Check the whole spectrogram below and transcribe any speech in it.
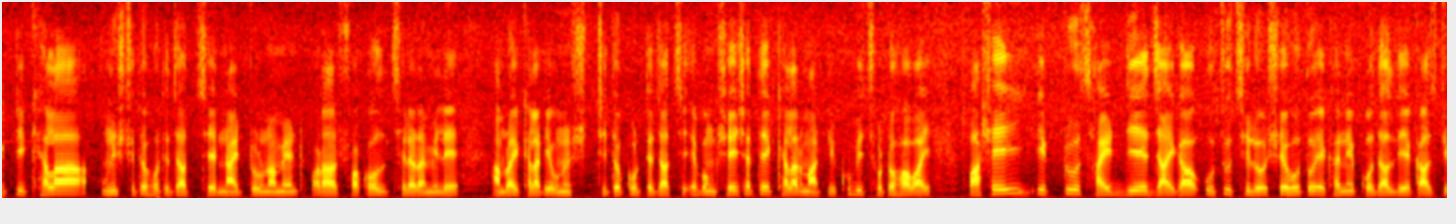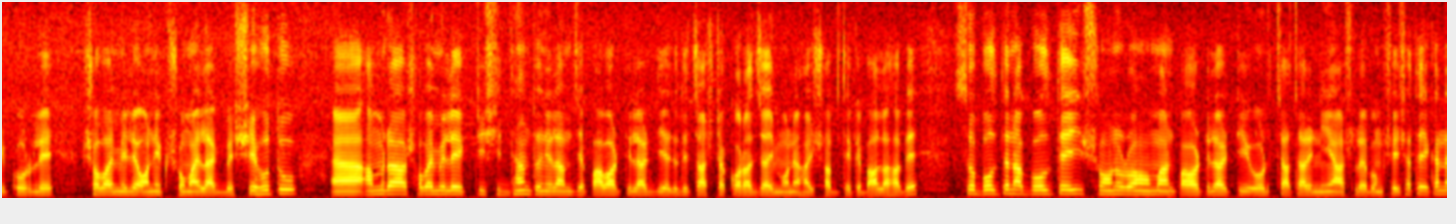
একটি খেলা অনুষ্ঠিত হতে যাচ্ছে নাইট টুর্নামেন্ট পাড়ার সকল ছেলেরা মিলে। আমরা এই খেলাটি অনুষ্ঠিত করতে যাচ্ছি এবং সেই সাথে খেলার মাঠটি খুবই ছোট হওয়ায় পাশেই একটু সাইড দিয়ে জায়গা উঁচু ছিল। সেহেতু এখানে কোদাল দিয়ে কাজটি করলে সবাই মিলে অনেক সময় লাগবে। সেহেতু আমরা সবাই মিলে একটি সিদ্ধান্ত নিলাম যে পাওয়ার টিলার দিয়ে যদি চাষটা করা যায় মনে হয় সব থেকে ভালো হবে। সো বলতে না বলতেই সোহানুর রহমান পাওয়ার টিলারটি ওর চাচারে নিয়ে আসলো এবং সেই সাথে এখানে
